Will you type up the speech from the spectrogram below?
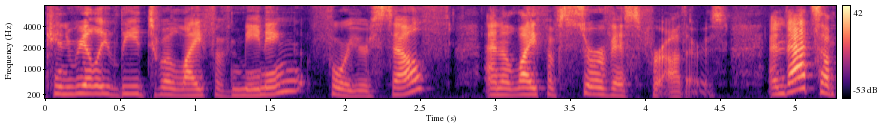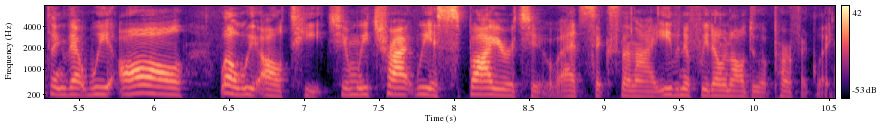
can really lead to a life of meaning for yourself and a life of service for others. And that's something that we all, well, we all teach and we try, we aspire to at Sixth and I, even if we don't all do it perfectly.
